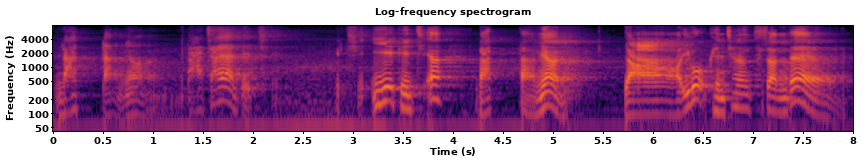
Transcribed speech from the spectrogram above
낮다면 낮아야 되지. 그치? 이해되지? 아, 낮다면 야 이거 괜찮은 투자인데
